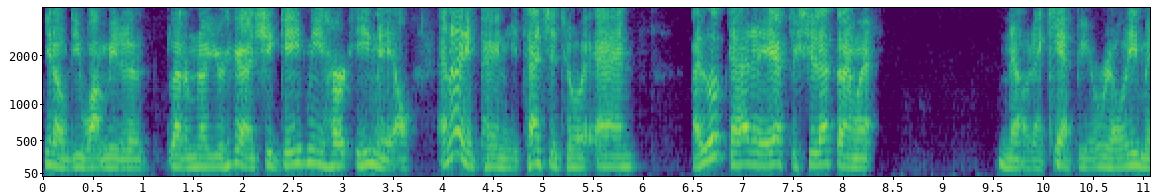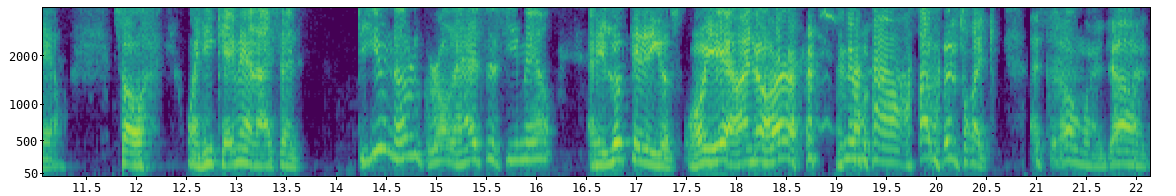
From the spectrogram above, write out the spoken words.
you know, do you want me to let him know you're here?" And she gave me her email, and I didn't pay any attention to it. And I looked at it after she left, and I went, "No, that can't be a real email." So when he came in, I said, "Do you know the girl that has this email?" And he looked at it. He goes, "Oh yeah, I know her." and it was, I was like, I said, "Oh my god!"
